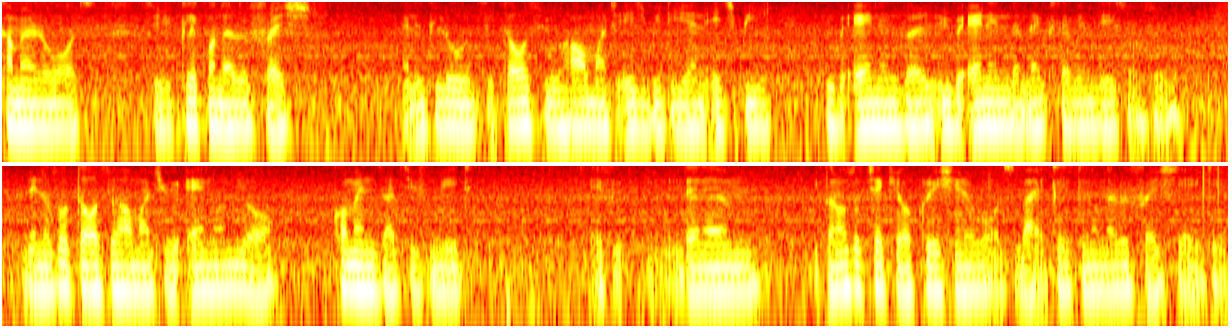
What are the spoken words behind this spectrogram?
Camera rewards. So you click on the refresh, and it loads. It tells you how much HBD and HP you'll be earning. Very, you'll be earning the next seven days or so. Then it also tells you how much you earn on your comments that you've made if you, then um, you can also check your creation rewards by clicking on the refresh here again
